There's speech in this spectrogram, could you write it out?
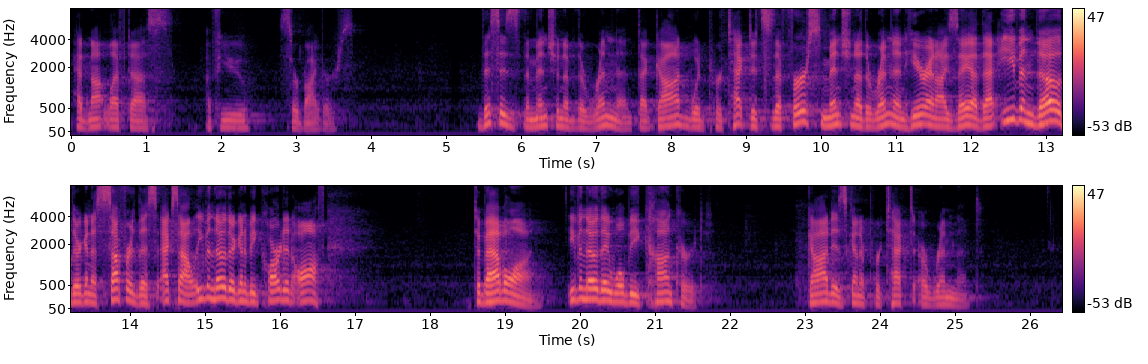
had not left us a few survivors. This is the mention of the remnant that God would protect. It's the first mention of the remnant here in Isaiah that even though they're going to suffer this exile, even though they're going to be carted off to Babylon, even though they will be conquered, God is going to protect a remnant.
